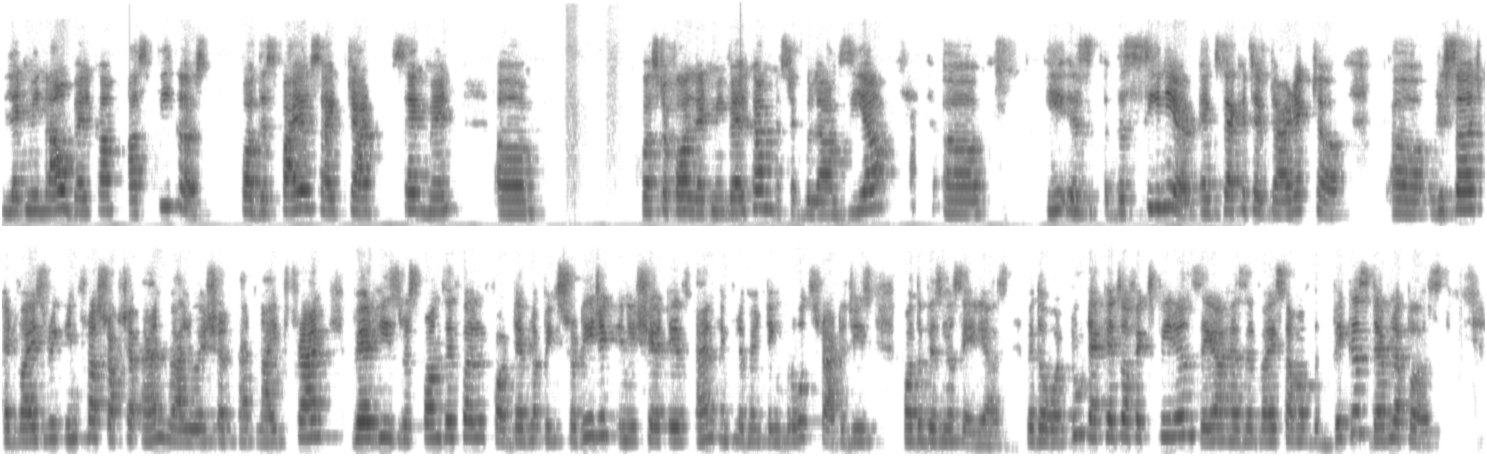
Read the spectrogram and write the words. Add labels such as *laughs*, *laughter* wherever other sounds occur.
Let me now welcome our speakers for this fireside chat segment. Um, first of all, let me welcome Mr. Gulam Zia. Uh, he is the Senior Executive Director uh, research, advisory, infrastructure, and valuation at Knight Frank, where he's responsible for developing strategic initiatives and implementing growth strategies for the business areas. With over two decades of experience, Zia has advised some of the biggest developers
